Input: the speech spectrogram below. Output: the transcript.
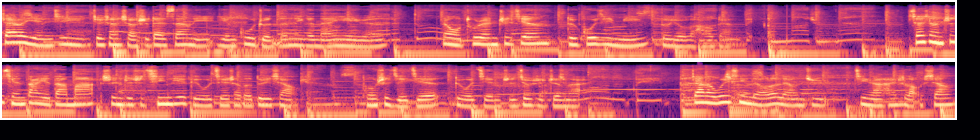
摘了眼镜，就像《小时代三》里演顾准的那个男演员，让我突然之间对郭敬明都有了好感。想想之前大爷大妈，甚至是亲爹给我介绍的对象，同事姐姐对我简直就是真爱。加了微信聊了两句，竟然还是老乡。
